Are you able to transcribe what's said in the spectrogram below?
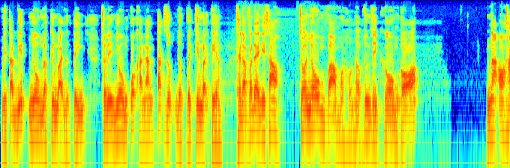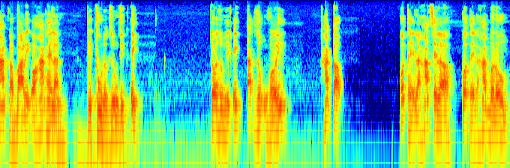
vì ta biết nhôm là kim loại lượng tính, cho nên nhôm có khả năng tác dụng được với kim loại kiềm. Thầy đặt vấn đề như sau. Cho nhôm vào một hỗn hợp dung dịch gồm có NaOH và bari OH hai lần thì thu được dung dịch X. Cho dung dịch X tác dụng với H cộng có thể là HCl, có thể là H brom,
